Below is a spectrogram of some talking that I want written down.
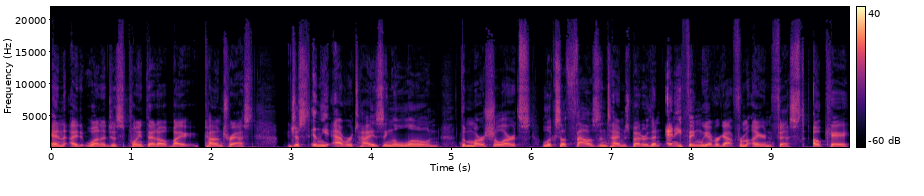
And I want to just point that out by contrast. Just in the advertising alone, the martial arts looks a thousand times better than anything we ever got from Iron Fist. Okay,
